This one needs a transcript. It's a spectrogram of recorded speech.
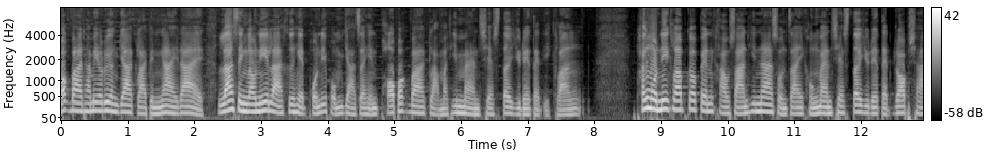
ป็อกบาทำให้เรื่องยากกลายเป็นง่ายได้ และสิ่งเหล่านี้แหละคือเหตุผลที่ผมอยากจะเห็นพอป็อกบากลับมาที่แมนเชสเตอร์ยูไนเต็ดอีกครั้ง ทั้งหมดนี้ครับก็เป็นข่าวสารที่น่าสนใจของแมนเชสเตอร์ยูไนเต็ดรอบเช้า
